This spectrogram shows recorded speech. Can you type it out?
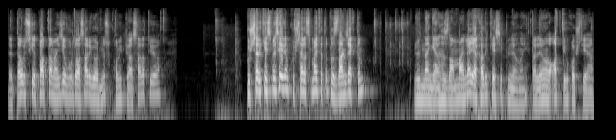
Evet W skill patlamayınca vurduğu hasar gördünüz. Komik bir hasar atıyor. Kuşları kesmeseydim kuşlara smite atıp hızlanacaktım. Üründen gelen hızlanmayla yakalayıp kesecektim Leona'yı. Da Leona at gibi koştu ya.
